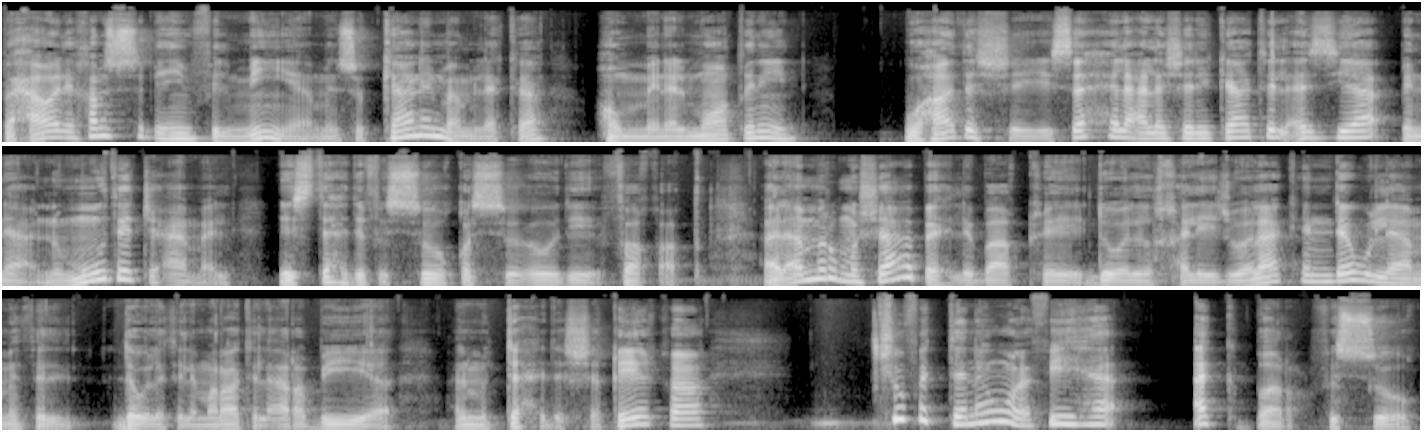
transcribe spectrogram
فحوالي 75% من سكان المملكة هم من المواطنين. وهذا الشيء يسهل على شركات الأزياء بناء نموذج عمل يستهدف السوق السعودي فقط. الأمر مشابه لباقي دول الخليج ولكن دولة مثل دولة الإمارات العربية المتحدة الشقيقة تشوف التنوع فيها أكبر في السوق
